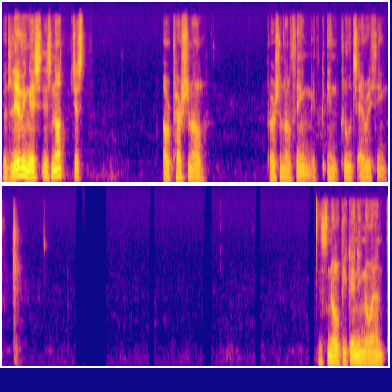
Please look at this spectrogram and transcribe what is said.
But living is, is not just our personal personal thing. It includes everything. There's no beginning, no end.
